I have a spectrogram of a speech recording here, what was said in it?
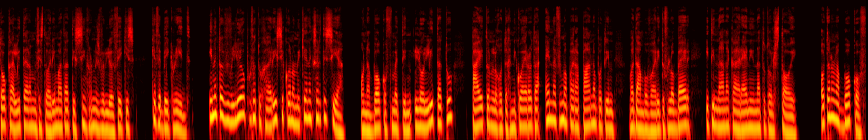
100 καλύτερα μυθιστορήματα της σύγχρονης βιβλιοθήκης και The Big Read. Είναι το βιβλίο που θα του χαρίσει οικονομική ανεξαρτησία. Ο Ναμπόκοφ με την λολίτα του πάει τον λογοτεχνικό έρωτα ένα βήμα παραπάνω από την Μαντάμ Μποβαρή του Φλομπέρ ή την Άννα Καρένινα του Τολστόη. Όταν ο Ναμπόκοφ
